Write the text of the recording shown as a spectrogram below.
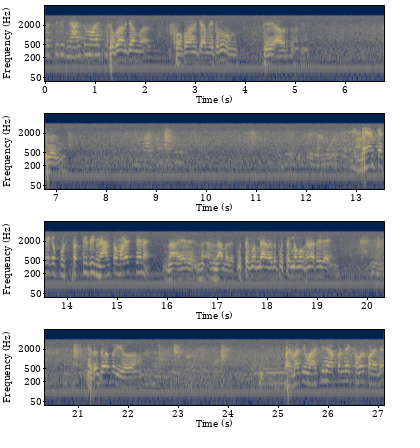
છોકરા જ્ઞાન તો મળે ને. કેમ છોકરાને કેમ એ કરવું? તે આવડતું નથી? બેન કે છે કે પુસ્તકથી બી જ્ઞાન તો મળે જ છે ને? ના એ ના મળે. પુસ્તકમાં જ્ઞાન હોય તો પુસ્તક નો મોખ ના થઈ જાય. એ તો ચોપડીઓ પડ્યો. એમાંથી વાંચીને આપણને ખબર પડે ને?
